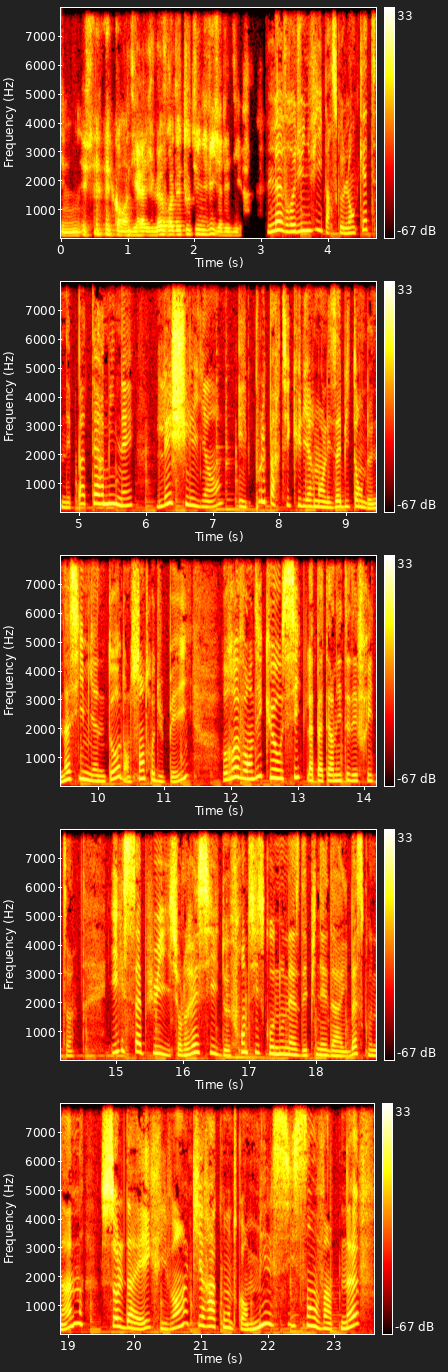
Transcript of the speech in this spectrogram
une comment dirais-je l'œuvre de toute une vie, j'allais dire l'œuvre d'une vie parce que l'enquête n'est pas terminée. Les Chiliens, et plus particulièrement les habitants de Nacimiento, dans le centre du pays, revendiquent eux aussi la paternité des frites. Ils s'appuient sur le récit de Francisco Nunes de Pineda y Bascunan, soldat et écrivain, qui raconte qu'en 1629,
